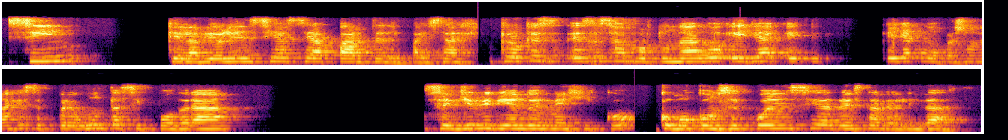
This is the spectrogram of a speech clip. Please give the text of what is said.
sin que la violencia sea parte del paisaje. Creo que es, desafortunado. Ella, eh, ella como personaje se pregunta si podrá seguir viviendo en México como consecuencia de esta realidad.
